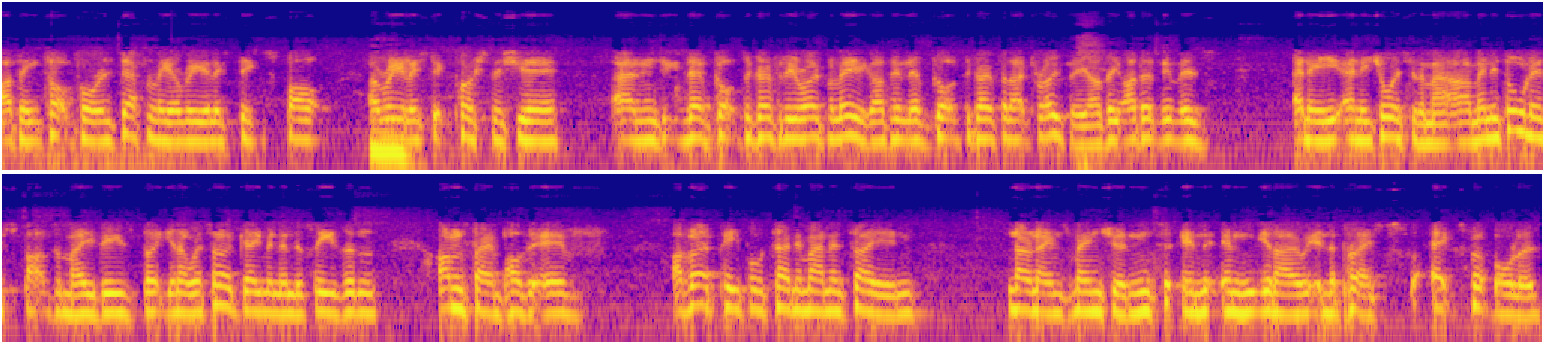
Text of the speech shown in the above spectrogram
I think top four is definitely a realistic spot, a mm. realistic push this year, and they've got to go for the Europa League. I think they've got to go for that trophy. I think I don't think there's any any choice in the matter. I mean, it's all ifs, buts, and maybes, but you know, we're third game in in the season. I'm staying positive. I've heard people turning around and saying, no names mentioned in in you know in the press, ex footballers,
